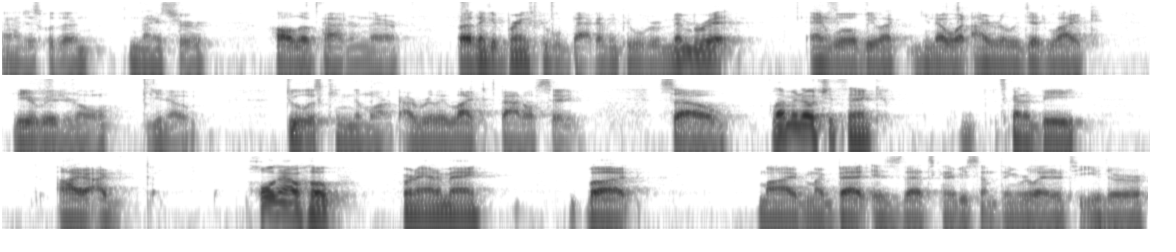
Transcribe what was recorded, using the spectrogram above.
uh, just with a nicer hollow pattern there. But I think it brings people back. I think people remember it and will be like, you know what, I really did like the original, you know, Duelist Kingdom arc. I really liked Battle City. So let me know what you think. It's going to be, I, I holding out hope for an anime, but my my bet is that it's going to be something related to either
